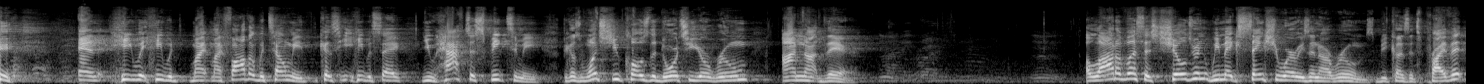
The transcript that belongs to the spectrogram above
and he would, he would my, my father would tell me, because he, he would say, You have to speak to me, because once you close the door to your room, I'm not there. A lot of us as children, we make sanctuaries in our rooms because it's private,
